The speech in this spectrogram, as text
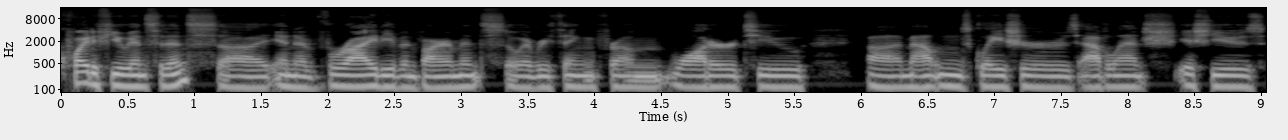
quite a few incidents uh, in a variety of environments. So, everything from water to uh, mountains, glaciers, avalanche issues,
